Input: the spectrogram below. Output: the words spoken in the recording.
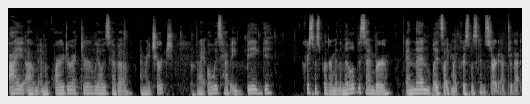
I um, am a choir director. We always have a, at my church, and I always have a big Christmas program in the middle of December, and then it's like my Christmas can start after that.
